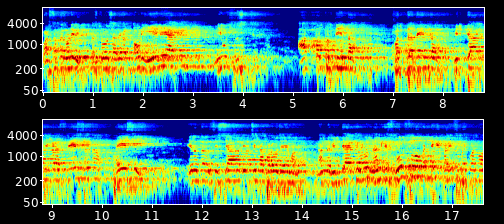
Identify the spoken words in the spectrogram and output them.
ವಾಟ್ಸಪ್ದಲ್ಲಿ ನೋಡಿರಿ, ಎಷ್ಟೋ ಶಾಲೆಗಳು, ಅವ್ರು ಏನೇ ಆಗಲಿ ನೀವು ಸೃಷ್ಟಿ ಆತ್ಮತೃಪ್ತಿಯಿಂದ, ಬದ್ಧತೆಯಿಂದ ವಿದ್ಯಾರ್ಥಿಗಳ ಶ್ರೇಷ್ಠನ ಬಯಸಿ ಏನಂತಾರೆ ಶಿಷ್ಯಾದಿಚ್ಛಿತ ಪರವಜಯಮ ನನ್ನ ವಿದ್ಯಾರ್ಥಿಗಳು ನನಗೆ ಸೋಲಿಸುವ ಮಟ್ಟಿಗೆ ಕಲಿಸಬೇಕು ಅನ್ನುವ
